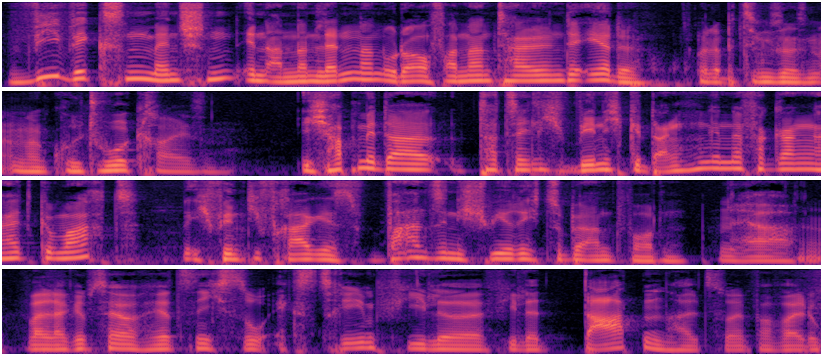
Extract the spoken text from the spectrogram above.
Wie wichsen Menschen in anderen Ländern oder auf anderen Teilen der Erde? Oder beziehungsweise in anderen Kulturkreisen. Ich habe mir da tatsächlich wenig Gedanken in der Vergangenheit gemacht. Ich finde, die Frage ist wahnsinnig schwierig zu beantworten. ja, weil da gibt es ja auch jetzt nicht so extrem viele, viele Daten halt so einfach, weil du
